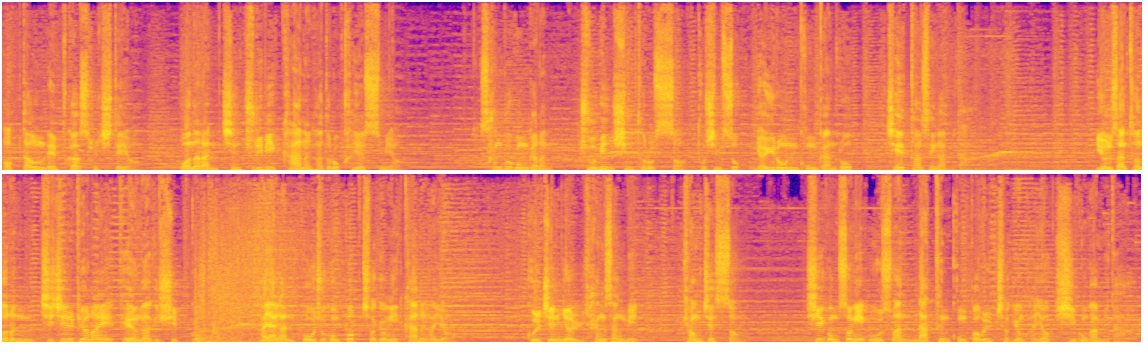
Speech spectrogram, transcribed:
업다운 램프가 설치되어 원활한 진출입이 가능하도록 하였으며 상부 공간은 주민 쉼터로서 도심 속 여유로운 공간으로 재탄생합니다. 윤산 터널은 지질 변화에 대응하기 쉽고 다양한 보조 공법 적용이 가능하여 굴진율 향상 및 경제성, 시공성이 우수한 낮은 공법을 적용하여 시공합니다.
